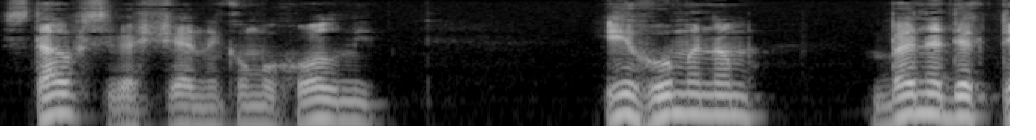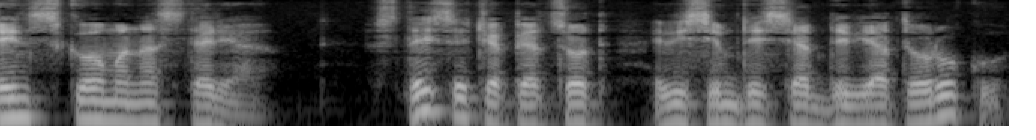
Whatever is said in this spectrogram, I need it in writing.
став священником у холмі, ігуменом Бенедиктинського монастиря. З 1589 року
